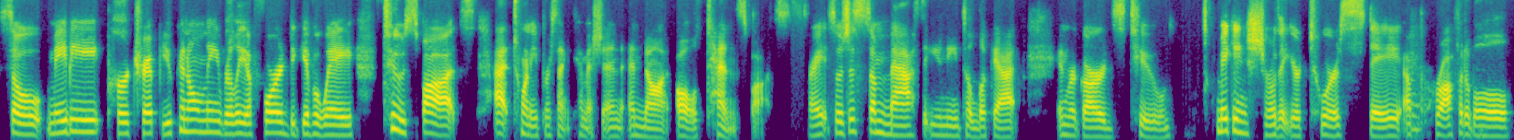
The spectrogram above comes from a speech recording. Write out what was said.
So maybe per trip, you can only really afford to give away two spots at 20% commission and not all 10 spots, right? So it's just some math that you need to look at in regards to making sure that your tours stay a profitable,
